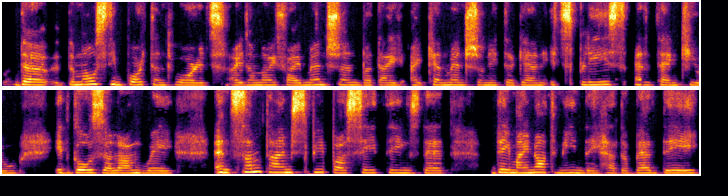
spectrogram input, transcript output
the the most important words i don't know if i mentioned but i i can mention it again. It's please and thank you. It goes a long way. And sometimes people say things that they might not mean they had a bad day.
